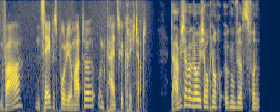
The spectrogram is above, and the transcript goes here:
war, ein safes Podium hatte und keins gekriegt hat. Da habe ich aber, glaube ich, auch noch irgendwas von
